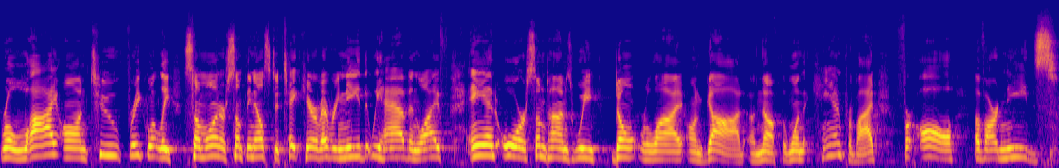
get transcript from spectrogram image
rely on too frequently someone or something else to take care of every need that we have in life and or sometimes we don't rely on God enough, the one that can provide for all of our needs.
